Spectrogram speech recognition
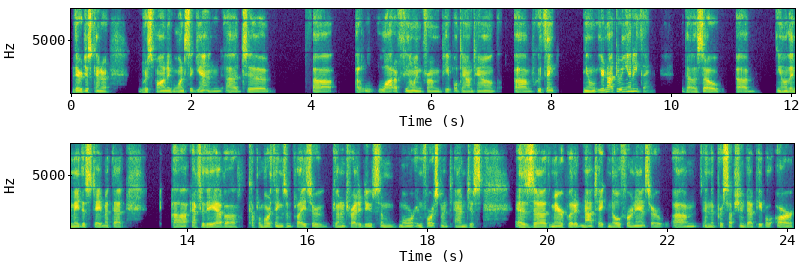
they're just kind of responding once again uh, to uh, a lot of feeling from people downtown um, who think you know you're not doing anything. Though, so uh, you know they made the statement that uh, after they have a couple more things in place, are going to try to do some more enforcement and just as uh, the mayor put it, not take no for an answer, um, and the perception that people are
